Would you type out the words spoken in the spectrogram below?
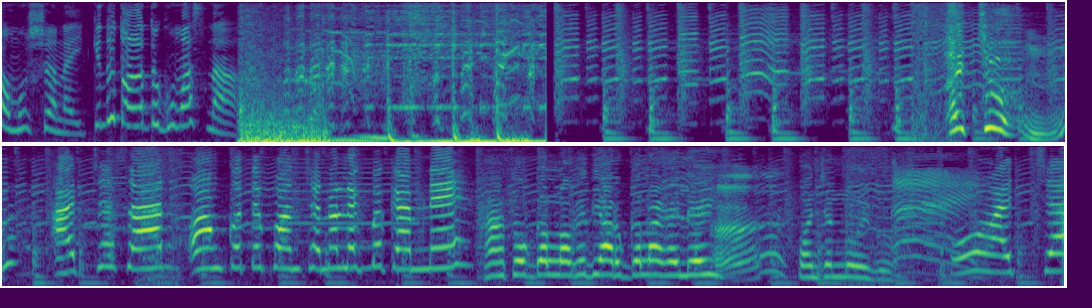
সমস্যা নাই। কিন্তু তোরা তো ঘুমাস না। আচ্ছা স্যার অঙ্কতে পঞ্চান্ন লিখব কেমনে? হ্যাঁ চোখ লগে দিয়ে আর লাগাইলেই পঞ্চান্ন হইব। ও আচ্ছা।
